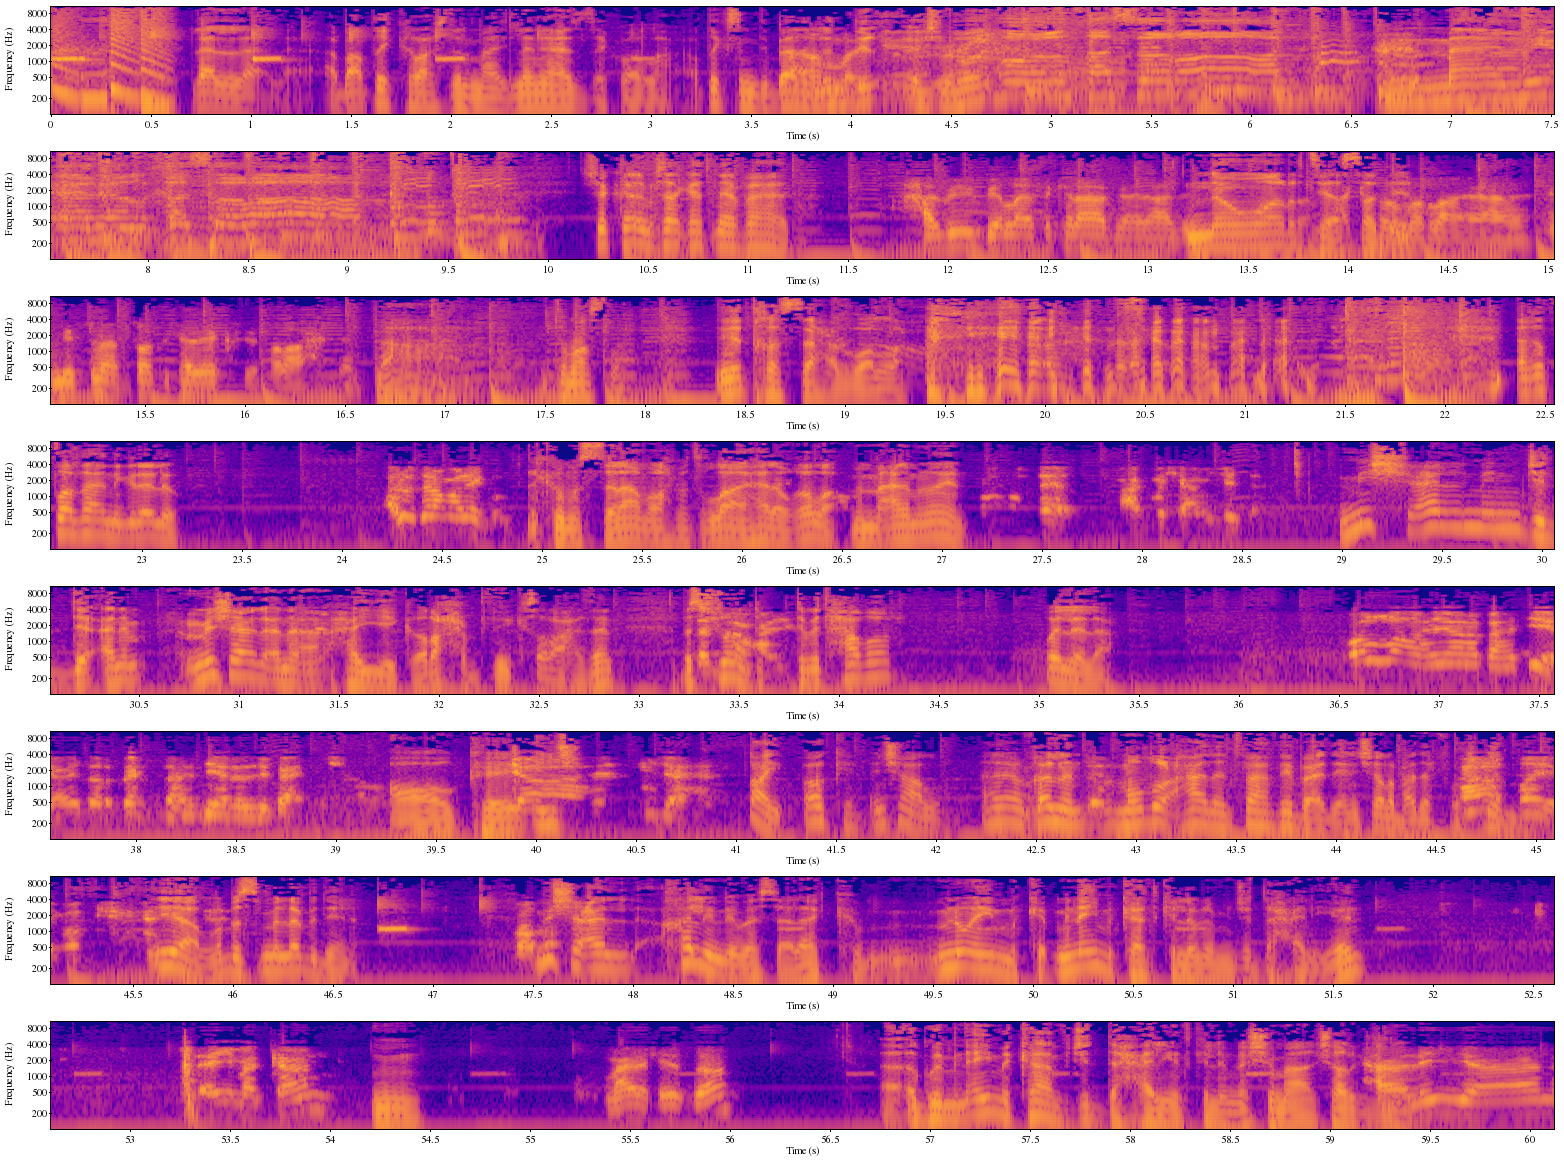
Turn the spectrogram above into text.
لا لا لا بعطيك راشد الماجد لأني أعزك والله. أعطيك سندباد يسلمك. إيش هو؟ الخسران. ماني أنا الخسران. شكرا لمشاركتنا يا فهد. حبيبي الله يعطيك العافية على هذا نورت يا أكثر من رائع إني سمعت صوتك هذا يكفي صراحة. لا أنت مصلح. يدخل السحب والله. سلام اخذ اتصال ثاني قول ألو ألو السلام عليكم. عليكم السلام ورحمة الله. هلا وغلا. من معنا من وين؟ معك مشعل من جده مشعل من جدة أنا مشعل أنا أحييك أرحب فيك صراحة بس شلون. تبي تحضر ولا لا؟ والله أنا بهديها إذا ربحت بهديها للي بعد إن شاء الله okay إن. جاهز مجهز طيب okay إن شاء الله أنا خلينا الموضوع هذا نتفاهم فيه بعدين إن شاء الله بعد الفوز يلا. طيب okay يلا بسم الله بدينا. مشعل خليني بسألك من أي مك... من أي مكان تكلمنا من جدة حاليا؟ من أي مكان امم معلش إيش ذا؟ أقول من أي مكان في جدة حاليا تكلمنا شمال شرق جنوب حاليا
